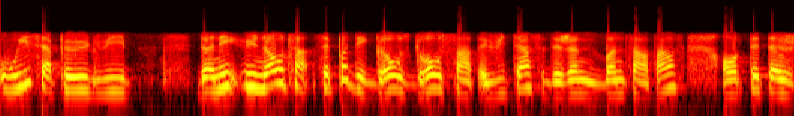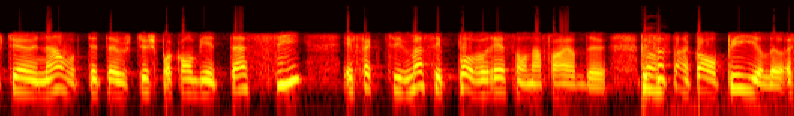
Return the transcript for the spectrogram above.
oui, ça peut lui donner une autre c'est pas des grosses grosses sentences huit ans c'est déjà une bonne sentence on va peut-être ajouter un an on va peut-être ajouter je sais pas combien de temps si effectivement, c'est pas vrai son affaire de. Mais ça, c'est encore pire, là.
